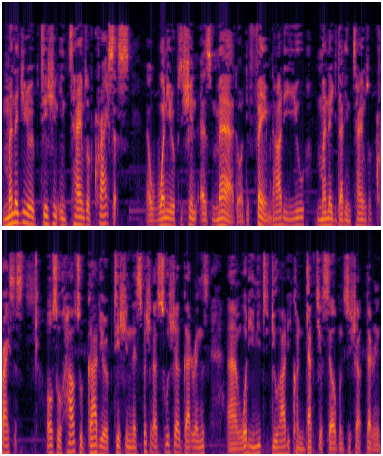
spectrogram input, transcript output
managing your reputation in times of crisis, when your reputation is mad or defamed? How do you manage that in times of crisis? Also, how to guard your reputation, especially at social gatherings. Um, what do you need to do? How do you conduct yourself in social gathering?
